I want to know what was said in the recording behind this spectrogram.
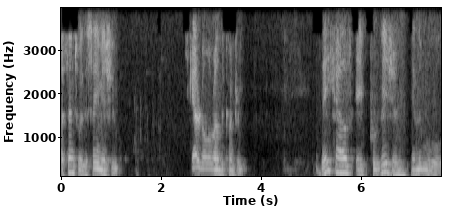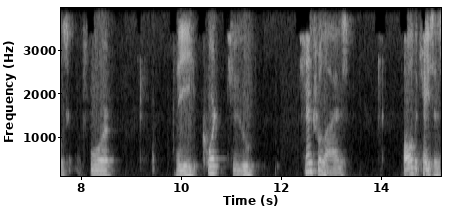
essentially the same issue, scattered all around the country. They have a provision in the rules for the court to centralize all the cases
